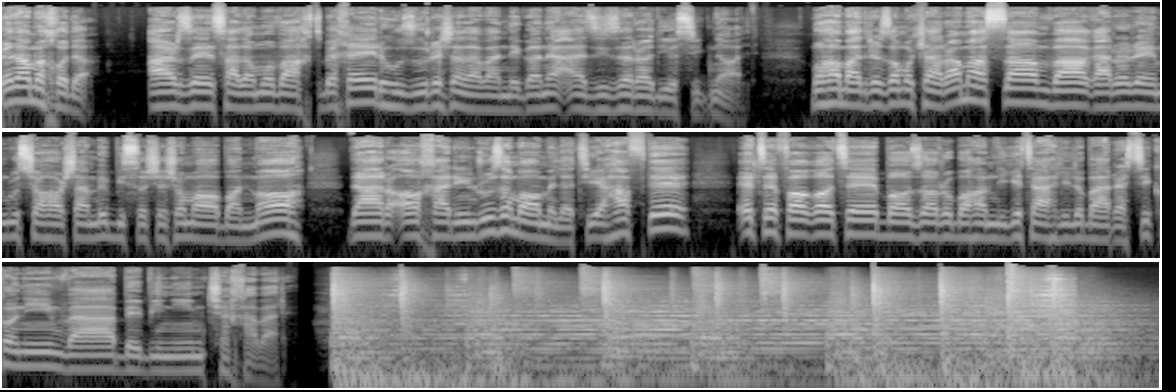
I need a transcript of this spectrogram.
به نام خدا. عرض سلام و وقت بخیر حضور شنوندگان عزیز رادیو سیگنال. محمد رضا مکرم هستم و قرار امروز چهارشنبه 26 آبان ماه در آخرین روز معاملاتی هفته اتفاقات بازار رو با هم دیگه تحلیل و بررسی کنیم و ببینیم چه خبره.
